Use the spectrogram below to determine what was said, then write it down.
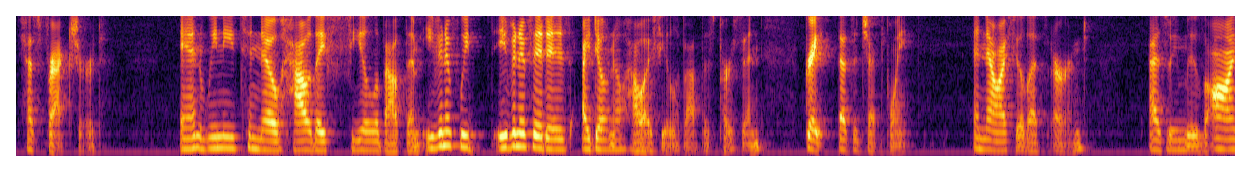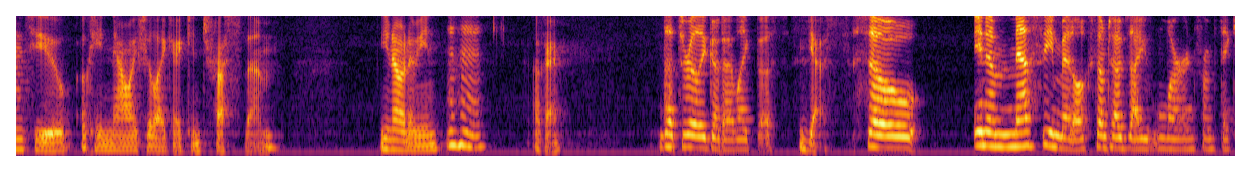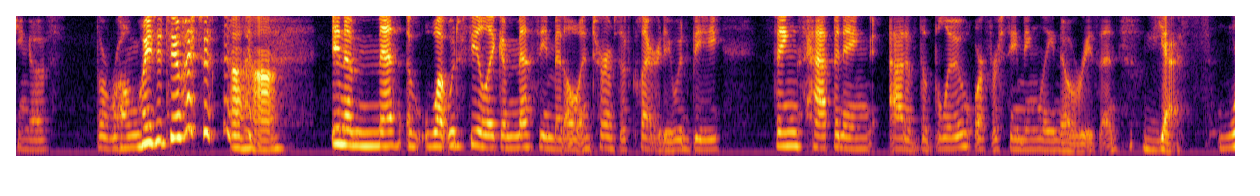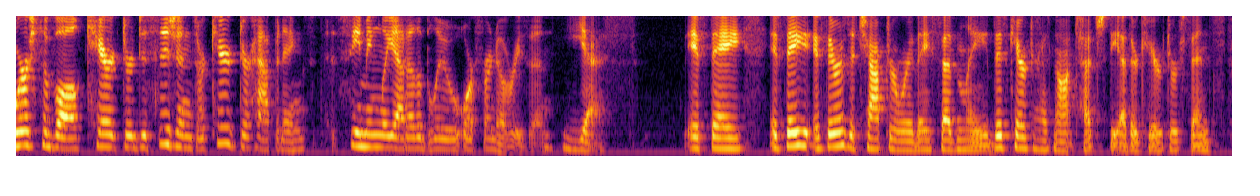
has fractured. And we need to know how they feel about them. Even if we even if it is i don't know how i feel about this person. Great that's a checkpoint. And now i feel that's earned. As we move on to okay now i feel like i can trust them. You know what i mean? Mm-hmm. okay. That's really good. I like this. yes. So, in a messy middle sometimes I learn from thinking of the wrong way to do it. uh-huh in a mess, uh, what would feel like a messy middle in terms of clarity would be things happening out of the blue or for seemingly no reason. yes Worst of all, character decisions or character happenings seemingly out of the blue or for no reason. Yes. If they if they if there is a chapter where they suddenly this character has not touched the other character since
